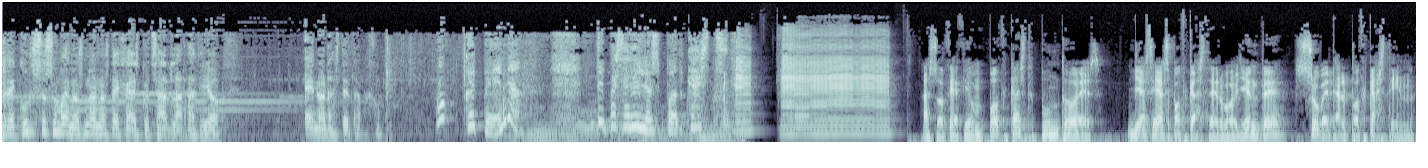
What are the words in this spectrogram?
Recursos Humanos no nos deja escuchar la radio en horas de trabajo. Oh, ¡Qué pena! Te pasaré los podcasts. Asociaciónpodcast.es. Ya seas podcaster u oyente, súbete al podcasting.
